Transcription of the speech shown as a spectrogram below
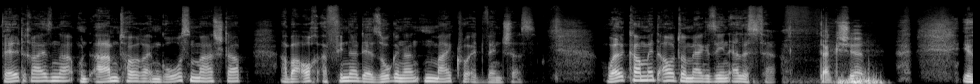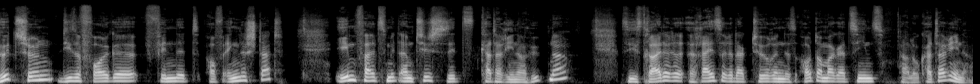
Weltreisender und Abenteurer im großen Maßstab, aber auch Erfinder der sogenannten Micro-Adventures. Welcome at Outdoor Magazine, Alistair. Dankeschön. Ihr hört schön, diese Folge findet auf Englisch statt. Ebenfalls mit am Tisch sitzt Katharina Hübner. Sie ist Reiseredakteurin des Outdoor Magazins. Hallo Katharina.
